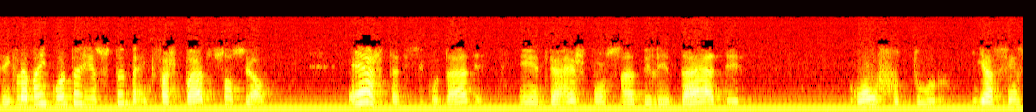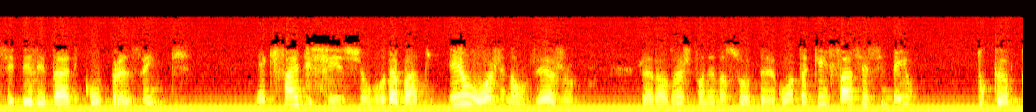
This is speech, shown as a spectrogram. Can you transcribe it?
Tem que levar em conta isso também, que faz parte do social. Esta dificuldade entre a responsabilidade com o futuro e a sensibilidade com o presente é que faz difícil o debate. Eu hoje não vejo, Geraldo, respondendo a sua pergunta, quem faça esse meio do campo.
